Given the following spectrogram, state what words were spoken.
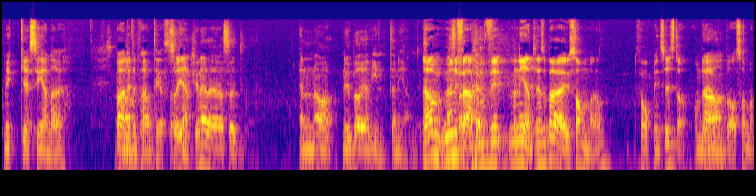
mycket senare. Bara en Ja. liten parentes där. Så egentligen är det alltså ett, en, ja, nu börjar vintern igen. liksom. Ja, Nästa- ungefär. Men, men egentligen så börjar ju sommaren. Förhoppningsvis då, om det är Ja. en bra sommar.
